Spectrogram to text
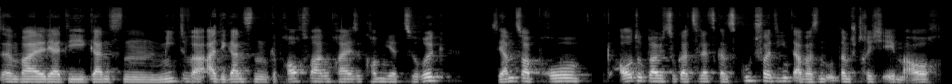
äh, weil ja die ganzen Mietwagen, äh, die ganzen Gebrauchtwagenpreise kommen jetzt zurück. Sie haben zwar pro Auto, glaube ich, sogar zuletzt ganz gut verdient, aber sind unterm Strich eben auch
